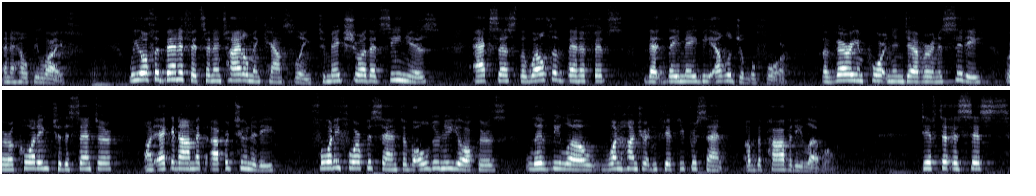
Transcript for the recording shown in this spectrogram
and a healthy life. We offer benefits and entitlement counseling to make sure that seniors access the wealth of benefits that they may be eligible for, a very important endeavor in a city where, according to the Center on Economic Opportunity, 44% of older New Yorkers live below 150% of the poverty level. DFTA assists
